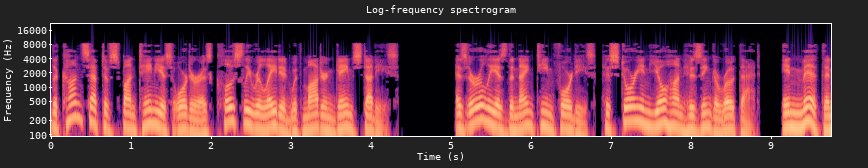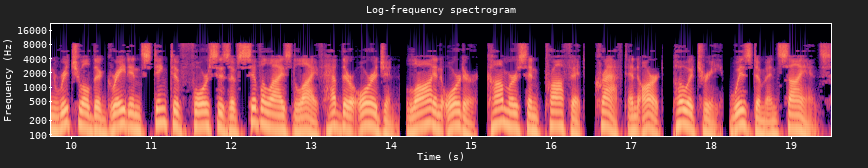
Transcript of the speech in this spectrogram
The concept of spontaneous order is closely related with modern game studies. As early as the 1940s, historian Johan Huizinga wrote that, "...in myth and ritual the great instinctive forces of civilized life have their origin, law and order, commerce and profit, craft and art, poetry, wisdom and science.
